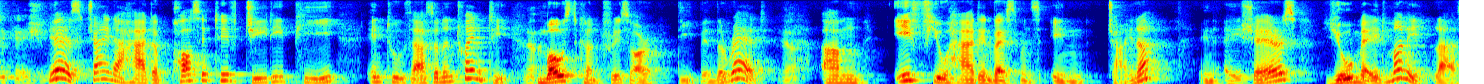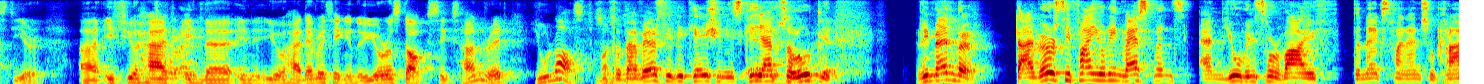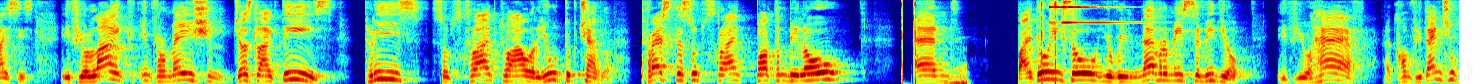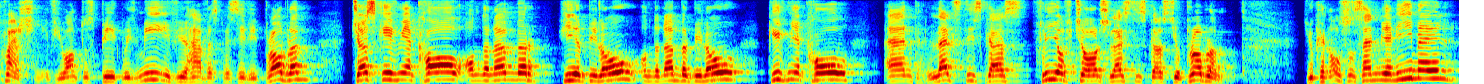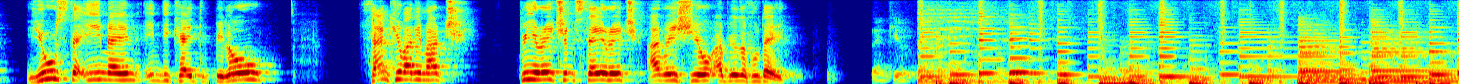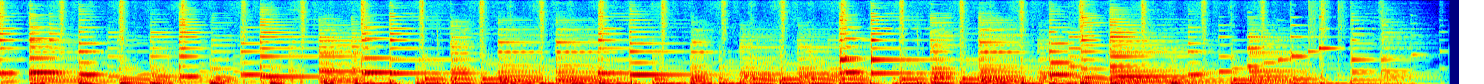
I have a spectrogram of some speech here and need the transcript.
yes, China had a positive GDP in 2020. Yeah. Most countries are deep in the red. Yeah. Um, if you had investments in China, in A shares, you made money last year. Uh, if you had in the in you had everything in the Euro Stoxx 600, you lost money. So, so diversification is key, yes. absolutely. Remember, diversify your investments and you will survive the next financial crisis. If you like information just like these, please subscribe to our YouTube channel. Press the subscribe button below and by doing so, you will never miss a video. If you have a confidential question, if you want to speak with me, if you have a specific problem, just give me a call on the number here below, on the number below. Give me a call and let's discuss, free of charge, let's discuss your problem. You can also send me an email. Use the email indicated below. Thank you very much. Be rich and stay rich. I wish you a beautiful day. Thank you.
